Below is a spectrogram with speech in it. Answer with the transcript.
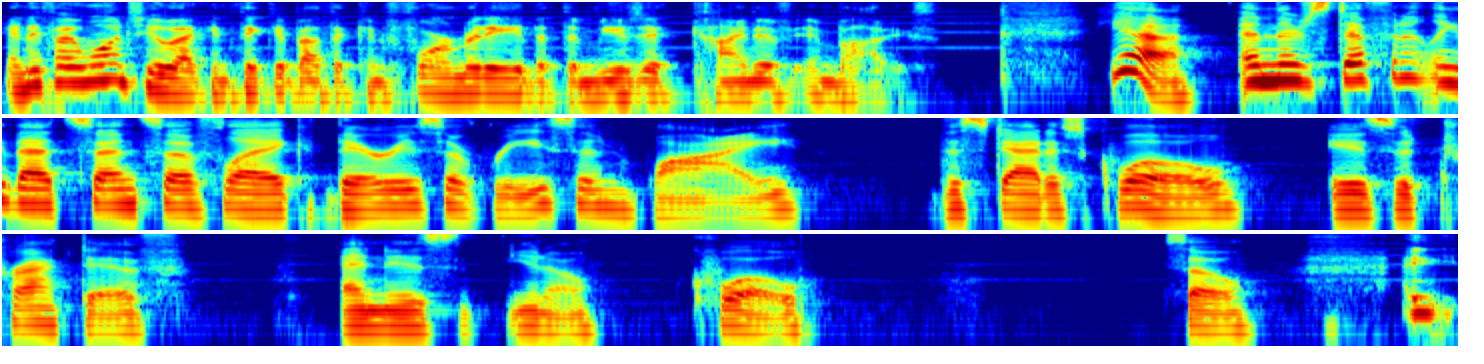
and if I want to I can think about the conformity that the music kind of embodies Yeah. And there's definitely that sense of like, there is a reason why the status quo is attractive and is, you know, quo. So, And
